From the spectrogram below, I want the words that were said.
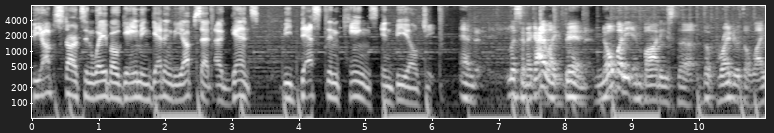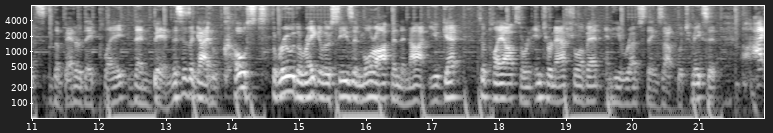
the upstarts in Weibo Gaming getting the upset against the Destined Kings in BLG. And listen, a guy like Bin, nobody embodies the the brighter the lights, the better they play than Bin. This is a guy who coasts through the regular season more often than not. You get to playoffs or an international event and he revs things up, which makes it I,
